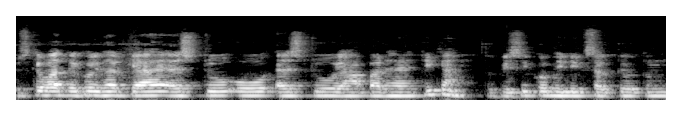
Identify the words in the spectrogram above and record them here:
उसके बाद देखो इधर क्या है S two O S two O यहाँ पर है, ठीक है? तो किसी को भी लिख सकते हो तुम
